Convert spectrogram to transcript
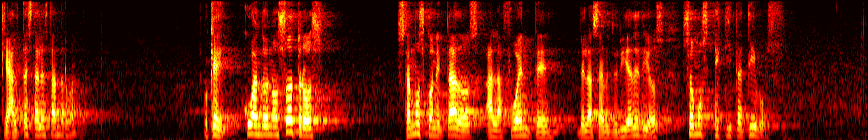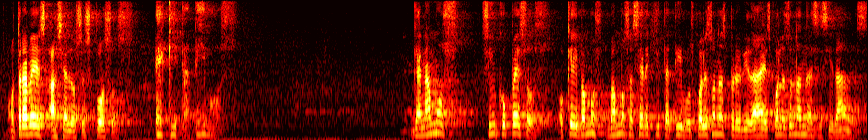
Qué alta está el estándar, ¿verdad? Ok, cuando nosotros estamos conectados a la fuente de la sabiduría de Dios, somos equitativos. Otra vez hacia los esposos, equitativos. Ganamos cinco pesos, ok, vamos, vamos a ser equitativos. ¿Cuáles son las prioridades? ¿Cuáles son las necesidades?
